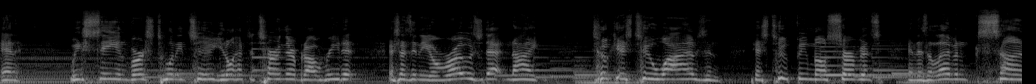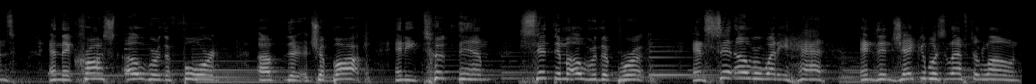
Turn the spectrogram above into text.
And we see in verse 22, you don't have to turn there, but I'll read it. It says, And he arose that night, took his two wives and his two female servants and his 11 sons, and they crossed over the ford of the Jabbok, and he took them, sent them over the brook, and sent over what he had. And then Jacob was left alone,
